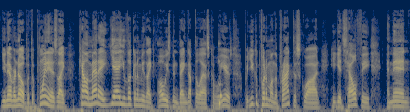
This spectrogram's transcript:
you never know. But the point is, like Kelemete, yeah, you look at him, he's like, oh, he's been banged up the last couple of years. But you could put him on the practice squad. He gets healthy, and then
